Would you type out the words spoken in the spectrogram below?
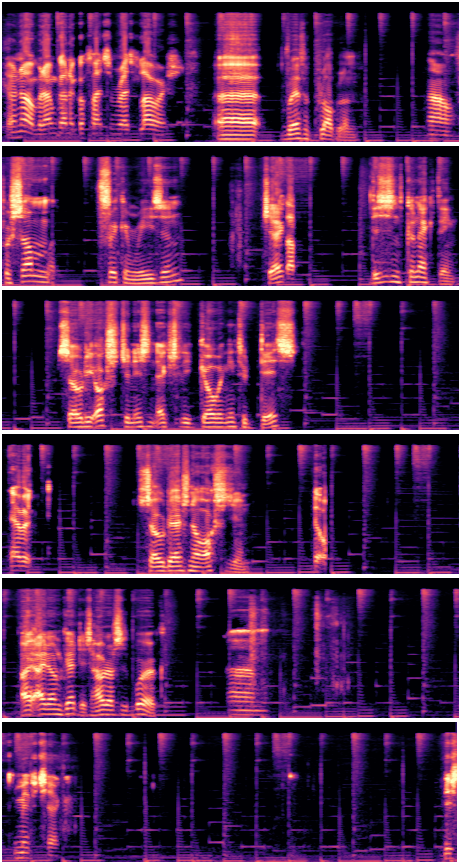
I don't know, but I'm gonna go find some red flowers. Uh, we have a problem. No. For some freaking reason, check. Stop. This isn't connecting. So the oxygen isn't actually going into this. Yeah, but So there's no oxygen. No. I, I don't get this. How does it work? um. Let me check. This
